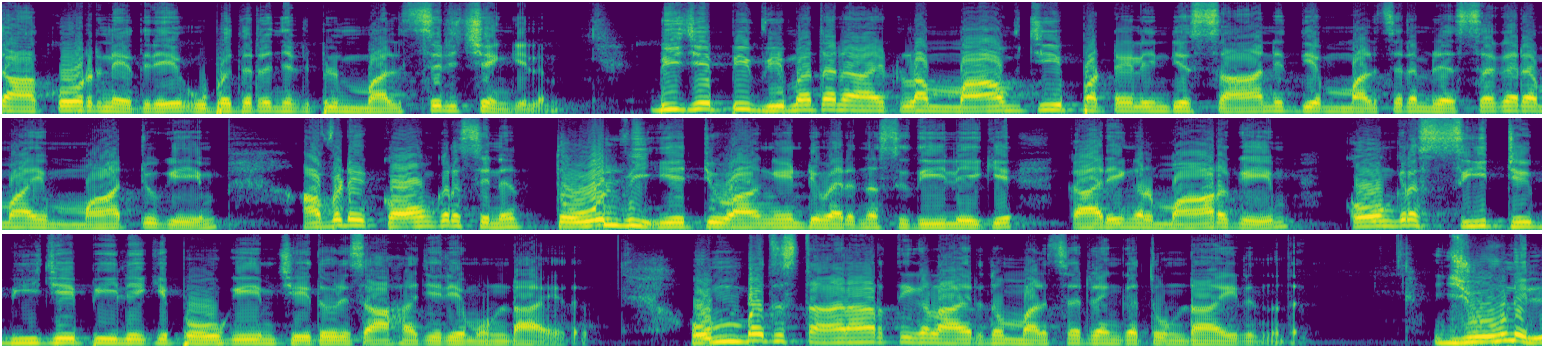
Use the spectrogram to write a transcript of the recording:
താക്കൂറിനെതിരെ ഉപതെരഞ്ഞെടുപ്പിൽ മത്സരിച്ചെങ്കിലും ബി ജെ പി വിമതനായിട്ടുള്ള മാവ്ജി പട്ടേലിന്റെ സാന്നിധ്യം മത്സരം രസകരമായി മാറ്റുകയും അവിടെ കോൺഗ്രസിന് തോൽവി ഏറ്റുവാങ്ങേണ്ടി വരുന്ന സ്ഥിതിയിലേക്ക് കാര്യങ്ങൾ മാറുകയും കോൺഗ്രസ് സീറ്റ് ബി ജെ പിയിലേക്ക് പോവുകയും ചെയ്ത ഒരു സാഹചര്യം ഉണ്ടായത് ഒമ്പത് സ്ഥാനാർത്ഥികളായിരുന്നു മത്സരരംഗത്തുണ്ടായിരുന്നത്. ജൂണിൽ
